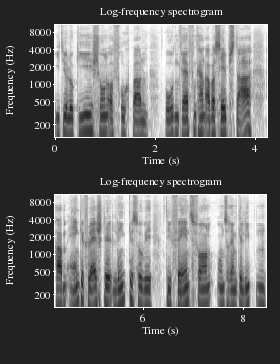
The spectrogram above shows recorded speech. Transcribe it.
Ideologie schon auf fruchtbaren Boden greifen kann. Aber selbst da haben eingefleischte Linke sowie die Fans von unserem geliebten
